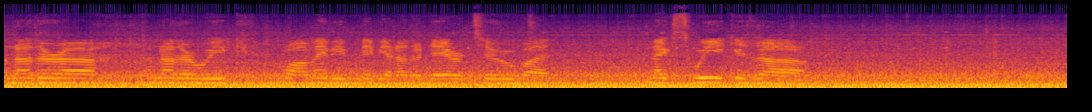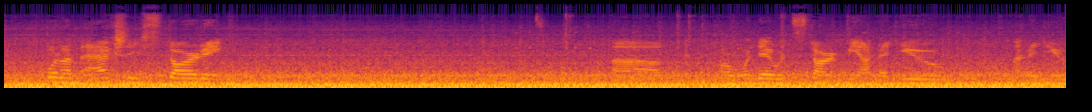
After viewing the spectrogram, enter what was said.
another uh, another week. Well, maybe maybe another day or two, but next week is uh when I'm actually starting, uh, or when they would start me on a new on a new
